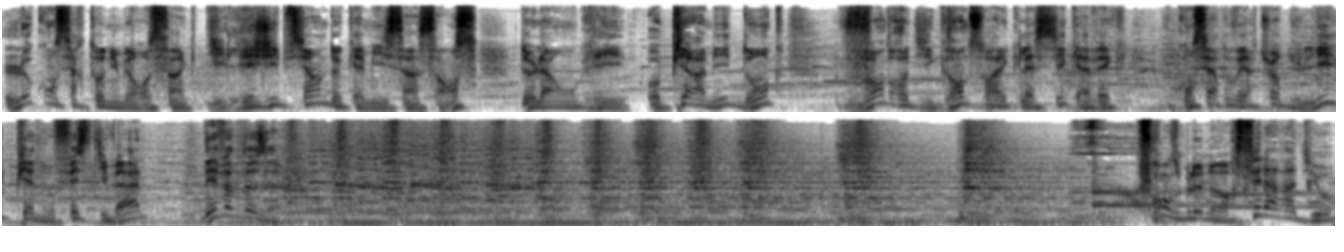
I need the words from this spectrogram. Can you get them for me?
le concerto numéro 5 dit l'Égyptien de Camille Saint-Saëns, de la Hongrie aux Pyramides donc, vendredi grande soirée classique avec le concert d'ouverture du Lille Piano Festival dès 22h. France Bleu Nord, c'est la radio,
